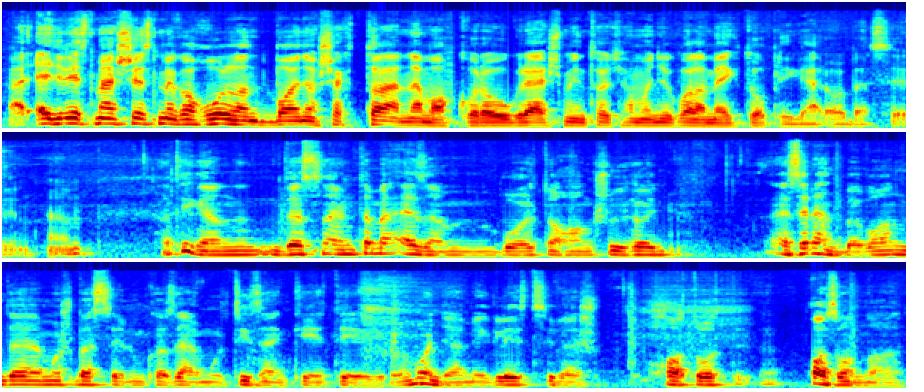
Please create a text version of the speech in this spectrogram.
Hát egyrészt, másrészt meg a holland bajnokság talán nem akkora ugrás, mint hogyha mondjuk valamelyik topligáról beszélünk, nem? Hát igen, de szerintem ezen volt a hangsúly, hogy ez rendben van, de most beszélünk az elmúlt 12 évről. Mondjál még légy szíves hatot azonnal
